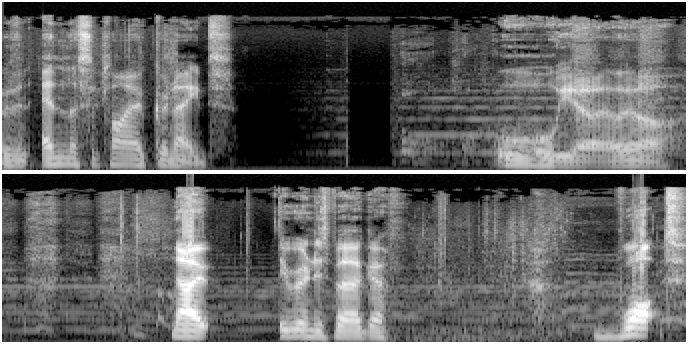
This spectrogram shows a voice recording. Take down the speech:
with an endless supply of grenades. Oh, yeah, oh, yeah. No, he ruined his burger. What?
